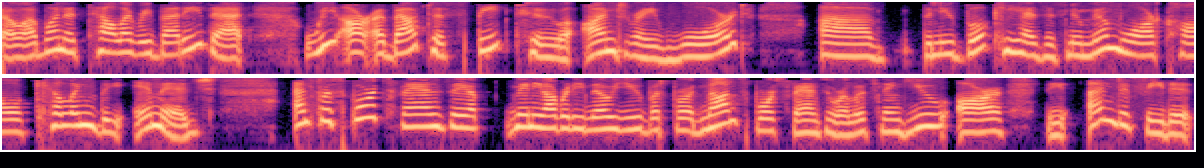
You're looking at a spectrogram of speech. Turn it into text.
So I want to tell everybody that we are about to speak to Andre Ward. Uh, the new book, he has his new memoir called Killing the Image. And for sports fans, they many already know you, but for non-sports fans who are listening, you are the undefeated,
